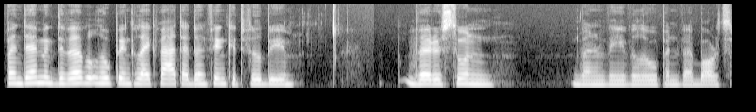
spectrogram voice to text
pandemic developing like that, I don't think it will be very soon when we will open the borders.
